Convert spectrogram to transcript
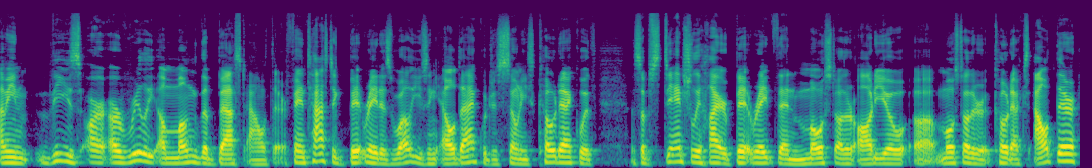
I mean, these are, are really among the best out there. Fantastic bitrate as well, using LDAC, which is Sony's codec with a substantially higher bitrate than most other audio, uh, most other codecs out there.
